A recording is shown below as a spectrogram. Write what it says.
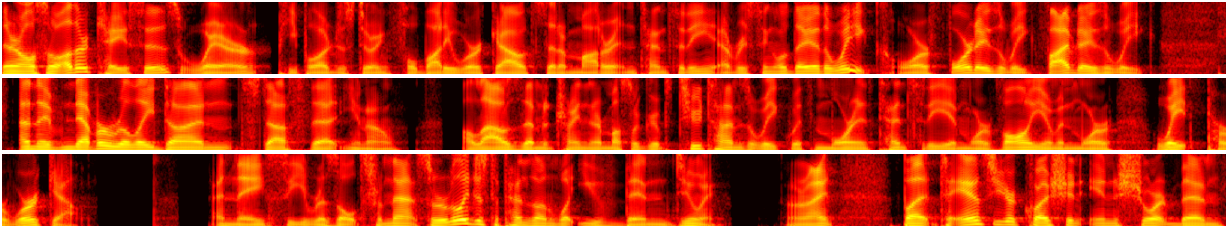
There are also other cases where people are just doing full body workouts at a moderate intensity every single day of the week, or four days a week, five days a week. And they've never really done stuff that, you know, allows them to train their muscle groups two times a week with more intensity and more volume and more weight per workout. And they see results from that. So it really just depends on what you've been doing. All right. But to answer your question in short, Ben,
